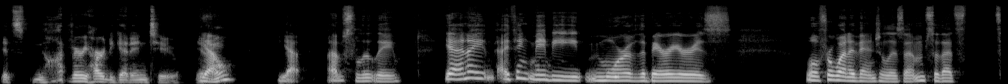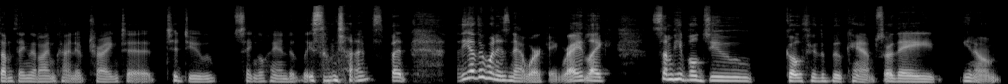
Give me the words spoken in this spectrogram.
it's not very hard to get into you Yeah. know Yeah, absolutely. Yeah, and I I think maybe more of the barrier is well, for one, evangelism. So that's something that I'm kind of trying to to do single-handedly sometimes. But the other one is networking, right? Like some people do go through the boot camps or they, you know,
